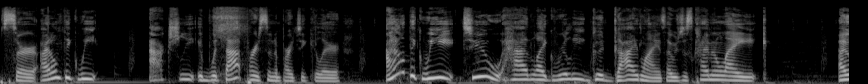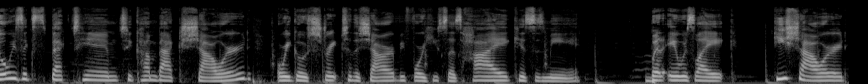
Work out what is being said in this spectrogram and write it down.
sir, I don't think we actually, with that person in particular, I don't think we too had like really good guidelines. I was just kind of like, I always expect him to come back showered or he goes straight to the shower before he says hi, kisses me. But it was like he showered,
